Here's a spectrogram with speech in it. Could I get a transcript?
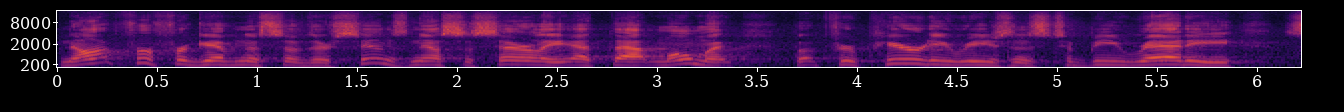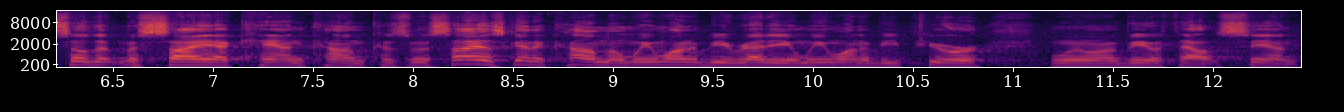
not for forgiveness of their sins necessarily at that moment, but for purity reasons, to be ready so that Messiah can come. Because Messiah is going to come, and we want to be ready, and we want to be pure, and we want to be without sin.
